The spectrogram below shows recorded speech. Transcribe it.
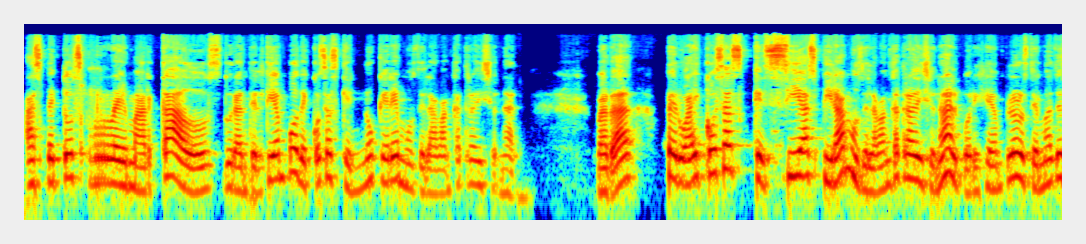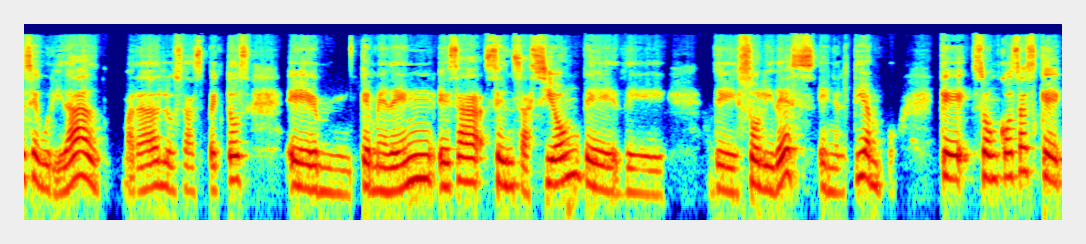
aspectos remarcados durante el tiempo de cosas que no queremos de la banca tradicional, ¿verdad? Pero hay cosas que sí aspiramos de la banca tradicional, por ejemplo, los temas de seguridad, los aspectos em, que me den esa sensación de, solidez en el tiempo, que son cosas que,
